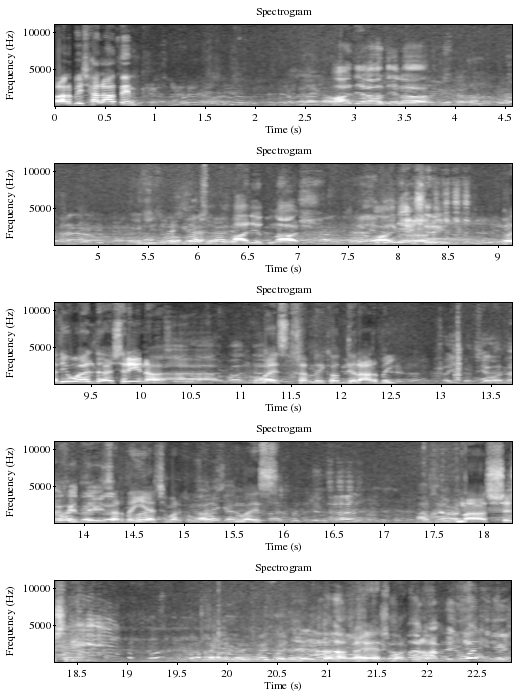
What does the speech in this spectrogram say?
عربي شحال عاطينك هذه عاطينا هذه 12 هذه 20 هذه والده 20 الله يسخر لك ودي العربي سرديات تبارك الله الله يسر 12 20 خير تبارك الله. الوالدين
